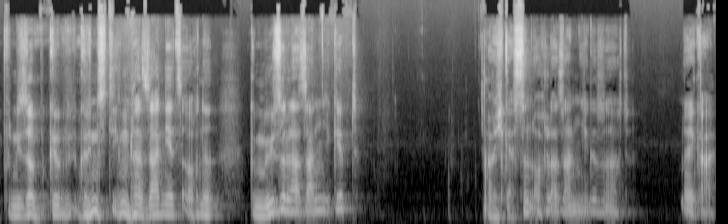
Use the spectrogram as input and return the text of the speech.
Von dieser günstigen Lasagne jetzt auch eine Gemüselasagne gibt. Habe ich gestern auch Lasagne gesagt? Egal.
